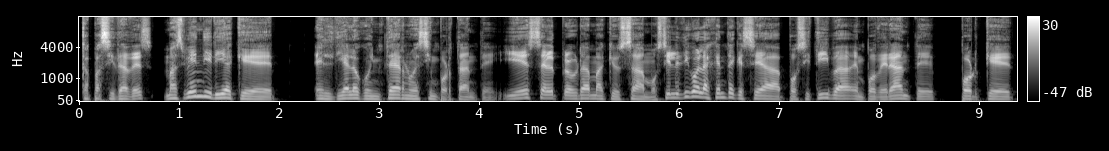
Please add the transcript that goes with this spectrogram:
capacidades. Más bien diría que el diálogo interno es importante y es el programa que usamos. Y le digo a la gente que sea positiva, empoderante, porque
